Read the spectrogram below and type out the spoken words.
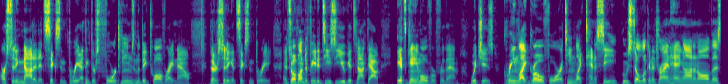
are sitting knotted at six and three. I think there's four teams in the Big 12 right now that are sitting at six and three. And so if undefeated TCU gets knocked out, it's game over for them, which is green light go for a team like Tennessee, who's still looking to try and hang on in all of this.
